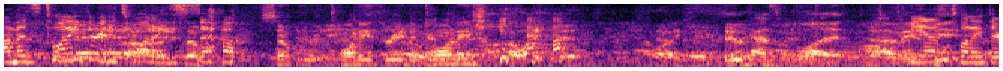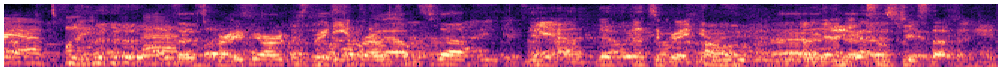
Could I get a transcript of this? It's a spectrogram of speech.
Um, it's 23 to 20, so, so so pretty. 23 to 20? I like it. I like it. Who has what? I mean, he has the- 23, I have 20. Uh, Those graveyards, radiant spread out stuff. Yeah, that's, that's a great game. Oh, Oh, you got some sweet stuff in here.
